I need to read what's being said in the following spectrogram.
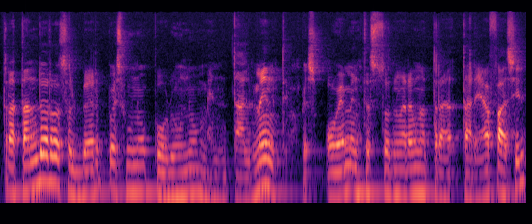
tratando de resolver pues uno por uno mentalmente. Pues obviamente esto no era una tarea fácil,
